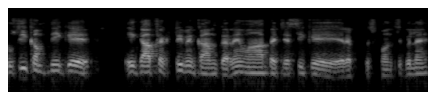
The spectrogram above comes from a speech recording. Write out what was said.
उसी कंपनी के, एक आप फैक्ट्री में काम कर रहे हैं, वहाँ आप एच के रिस्पॉन्सिबल हैं,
